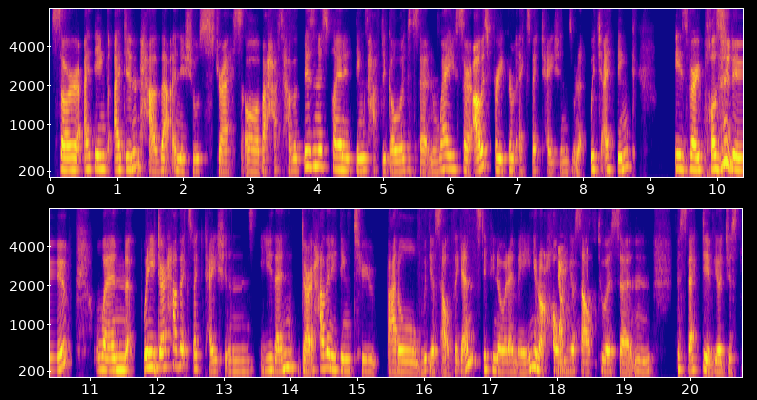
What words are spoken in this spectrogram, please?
So I think I didn't have that initial stress of I have to have a business plan and things have to go a certain way. So I was free from expectations, which I think is very positive when when you don't have expectations you then don't have anything to battle with yourself against if you know what i mean you're not holding yeah. yourself to a certain perspective you're just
